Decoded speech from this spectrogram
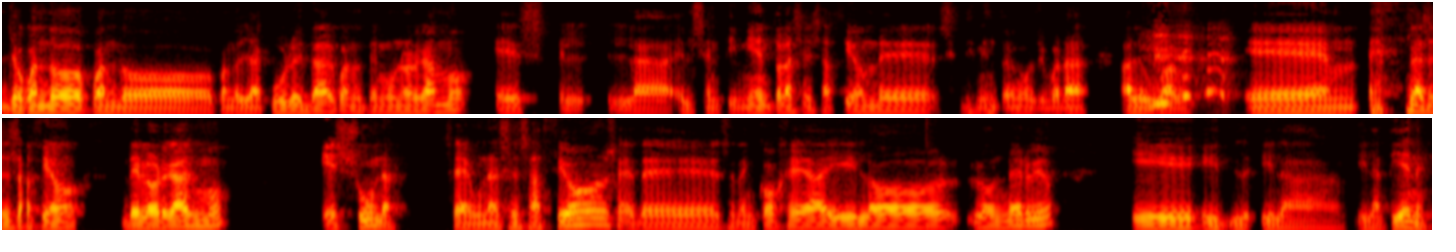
yo cuando, cuando, cuando eyaculo y tal, cuando tengo un orgasmo, es el, la- el sentimiento, la sensación de, sentimiento como si fuera algo. Eh, la sensación del orgasmo es una. Sea, una sensación, se te, se te encoge ahí los, los nervios y, y, y la, y la tienes.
